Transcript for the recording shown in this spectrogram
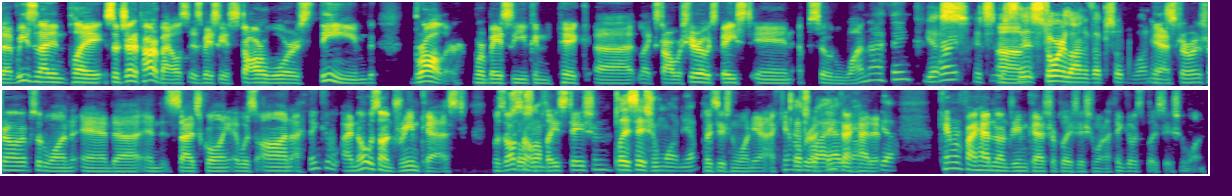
the reason I didn't play so Jedi Power Battles is basically a Star Wars themed brawler where basically you can pick uh, like Star Wars hero. It's based in Episode One, I think. Yes, right? it's, it's Um, the storyline of episode one. Yeah, Yes. Wars Journal episode one, and uh, and side scrolling. It was on. I think it- I know it was on Dreamcast. Was it also also on on- PlayStation? PlayStation One. Yep. PlayStation One. Yeah, I can't That's remember. I think I, had on. it. Yeah. can't remember if I had it on Dreamcast or PlayStation One. I think it was PlayStation One.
